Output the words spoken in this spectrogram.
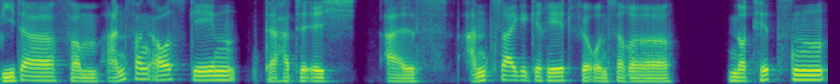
wieder vom Anfang ausgehen, da hatte ich als Anzeigegerät für unsere Notizen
